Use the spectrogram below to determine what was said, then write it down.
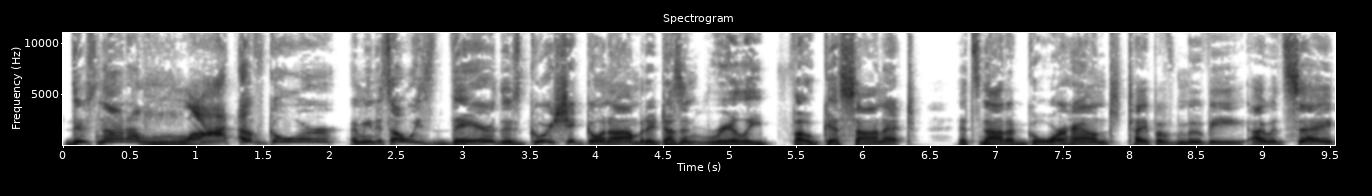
There's not a lot of gore. I mean, it's always there. There's gore shit going on, but it doesn't really focus on it. It's not a gorehound type of movie, I would say.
